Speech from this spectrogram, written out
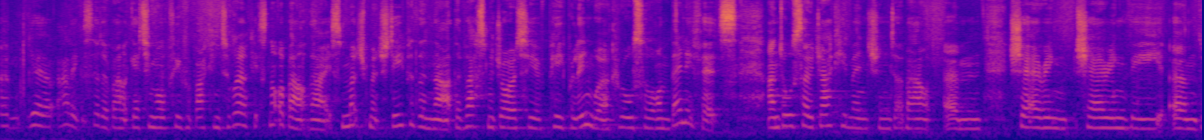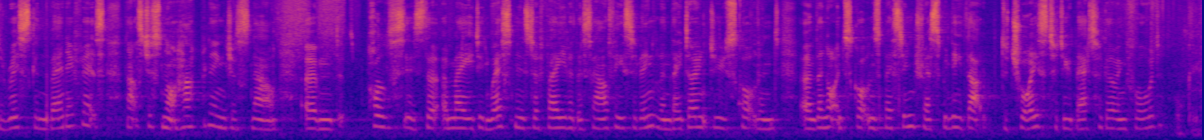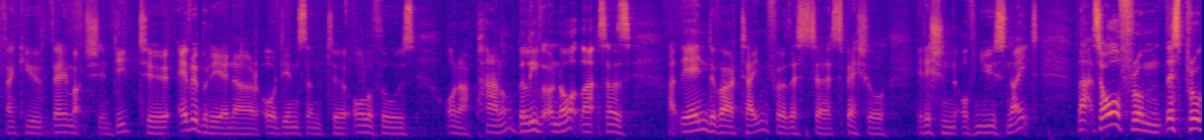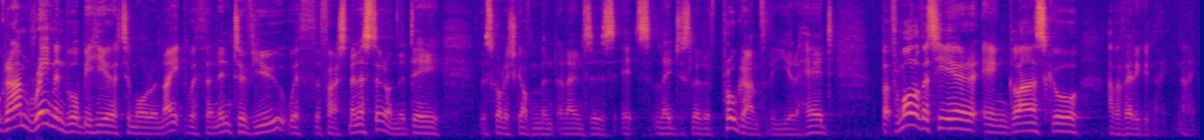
Um, yeah, Alex said about getting more people back into work. It's not about that. It's much, much deeper than that. The vast majority of people in work are also on benefits. And also, Jackie mentioned about um, sharing, sharing the, um, the risk and the benefits. That's just not happening just now. Um, the policies that are made in Westminster favour the southeast of England. They don't do Scotland. Um, they're not in Scotland's best interest. We need that the choice to do better going forward. Okay, thank you very much indeed to everybody in our audience and to all of those on our panel. Believe it or not, that's us at the end of our time for this uh, special edition of Newsnight. That's all from this programme. Raymond will be here tomorrow night with an interview with the First Minister on the day the Scottish Government announces its legislative programme for the year ahead. But from all of us here in Glasgow, have a very good night. night.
